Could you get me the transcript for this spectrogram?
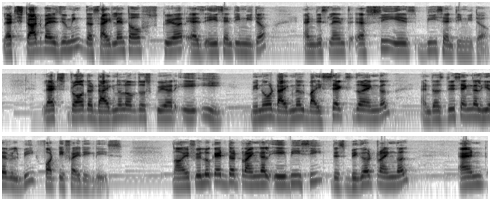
Let's start by assuming the side length of square as a centimeter and this length FC is B centimeter. Let's draw the diagonal of the square AE. We know diagonal bisects the angle and thus this angle here will be 45 degrees. Now if you look at the triangle ABC, this bigger triangle and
